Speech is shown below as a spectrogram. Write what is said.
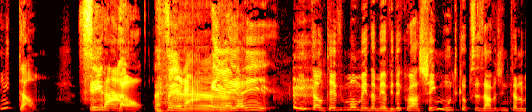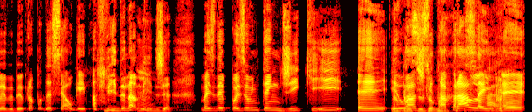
Então, será? Então, será que vem aí? Então, teve um momento da minha vida que eu achei muito que eu precisava de entrar no BBB pra poder ser alguém na vida e Hum. na mídia. Mas depois eu entendi que é, eu acho que tá mais. pra além. É,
